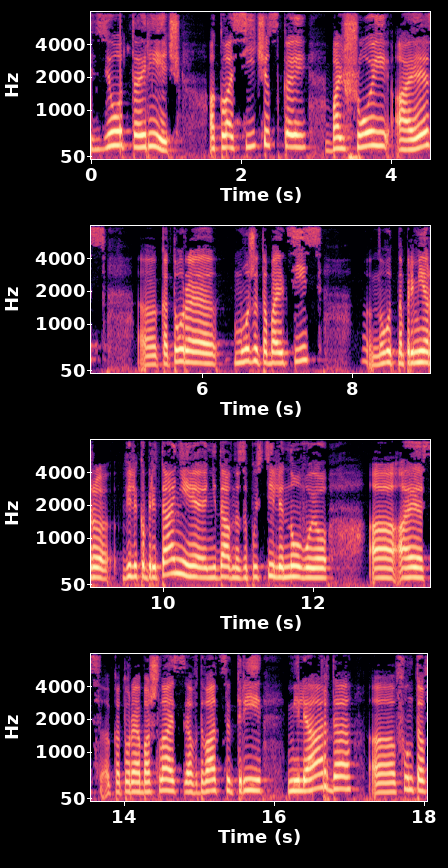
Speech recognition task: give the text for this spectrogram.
идет речь? О классической большой АЭС, э, которая может обойтись, ну вот, например, в Великобритании недавно запустили новую а, АЭС, которая обошлась в 23 миллиарда э, фунтов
